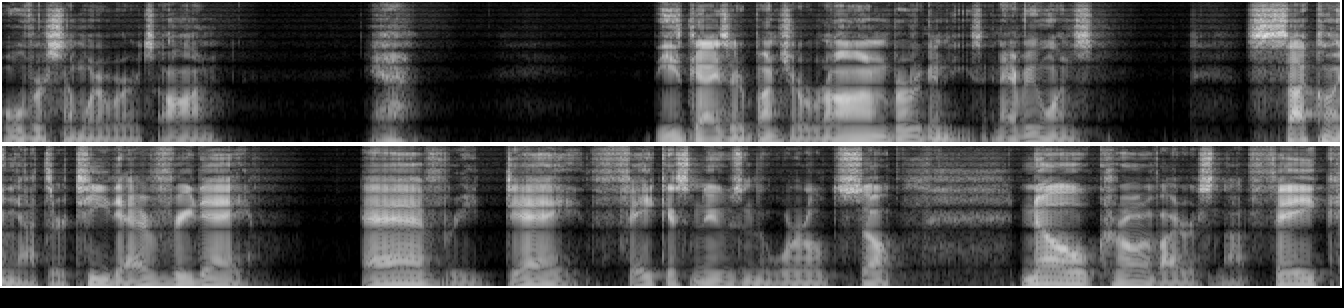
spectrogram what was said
over somewhere where it's on, yeah, these guys are a bunch of Ron Burgundies, and everyone's suckling at their teat every day. Every day. Fakest news in the world. So, no, coronavirus not fake,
